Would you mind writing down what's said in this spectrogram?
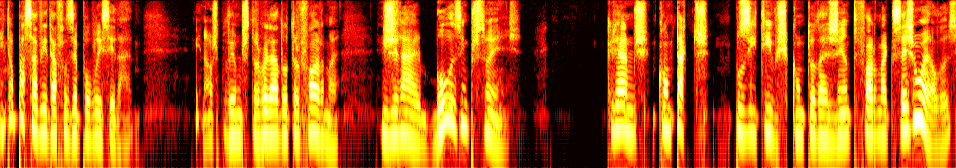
Então passa a vida a fazer publicidade. E nós podemos trabalhar de outra forma, gerar boas impressões, criarmos contactos positivos com toda a gente, de forma a que sejam elas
